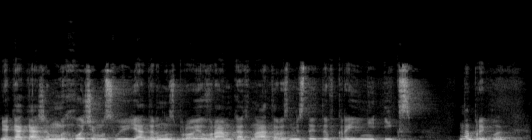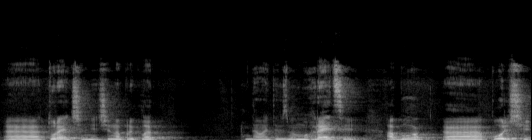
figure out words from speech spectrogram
яка каже, ми хочемо свою ядерну зброю в рамках НАТО розмістити в країні X. Наприклад, е, Туреччині, чи, наприклад, давайте візьмемо Греції, або е, Польщі,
